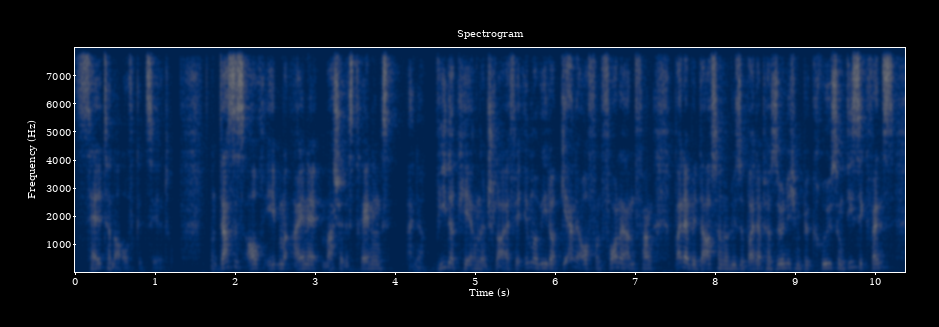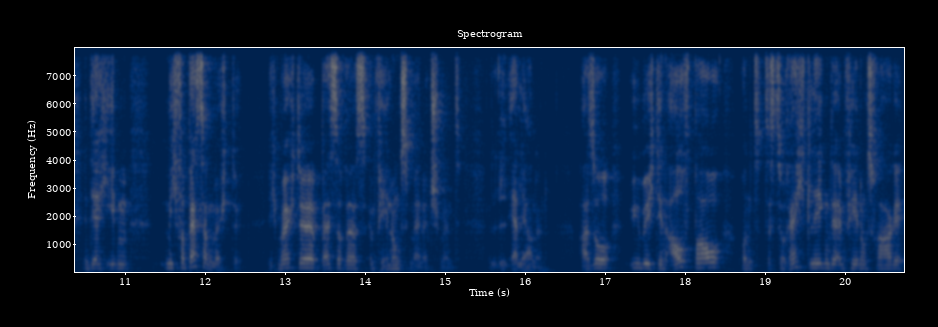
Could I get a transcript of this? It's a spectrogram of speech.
seltener aufgezählt. Und das ist auch eben eine Masche des Trainings, einer wiederkehrenden Schleife, immer wieder gerne auch von vorne anfangen, bei der Bedarfsanalyse, bei der persönlichen Begrüßung, die Sequenz, in der ich eben mich verbessern möchte. Ich möchte besseres Empfehlungsmanagement erlernen. Also übe ich den Aufbau und das Zurechtlegen der Empfehlungsfrage,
